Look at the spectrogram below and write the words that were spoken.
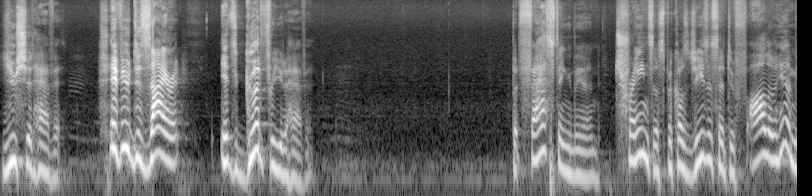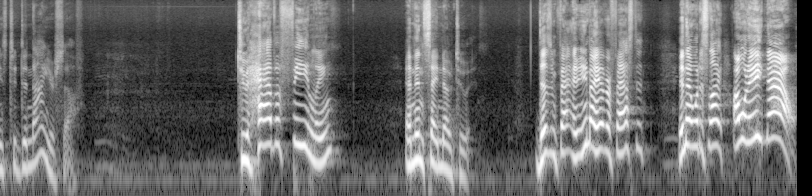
you should have it. If you desire it, it's good for you to have it. But fasting then trains us because Jesus said to follow him means to deny yourself to have a feeling and then say no to it. Doesn't fa- anybody ever fasted? Isn't that what it's like? I want to eat now.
